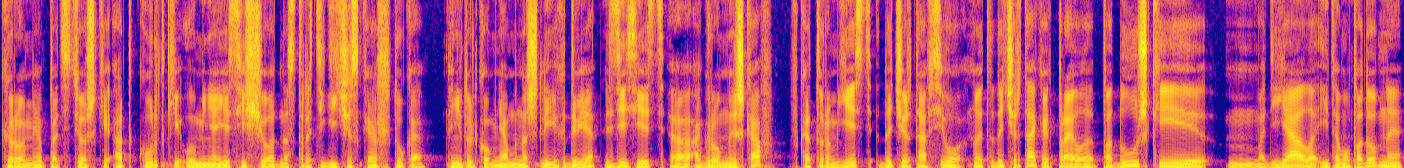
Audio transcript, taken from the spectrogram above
кроме подстежки от куртки, у меня есть еще одна стратегическая штука. И не только у меня, мы нашли их две. Здесь есть э, огромный шкаф, в котором есть до черта всего. Но это до черта, как правило, подушки, одеяло и тому подобное.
